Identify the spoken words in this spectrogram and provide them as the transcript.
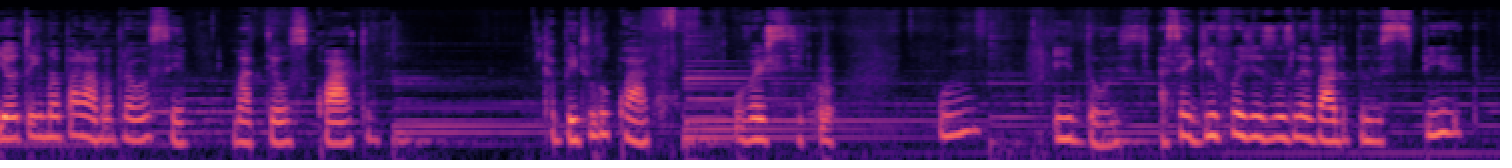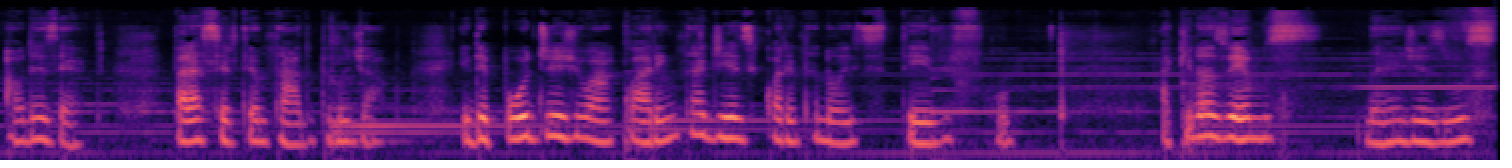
E eu tenho uma palavra para você. Mateus 4, capítulo 4, o versículo 1 e 2. A seguir foi Jesus levado pelo Espírito ao deserto para ser tentado pelo diabo. E depois de jejuar 40 dias e 40 noites, teve fome. Aqui nós vemos né, Jesus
